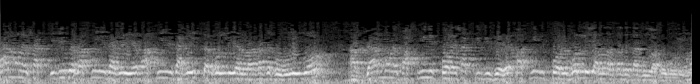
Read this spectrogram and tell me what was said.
যার মনে সাক্ষী দিতে মিনিট আগে পাঁচ মিনিট আগে ইচ্ছা করলে আল্লাহর কাছে কবুল আর যার মনে মিনিট পরে সাক্ষী দিতে পাঁচ মিনিট পরে বললেই আল্লাহর কাছে কবুল হইব।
